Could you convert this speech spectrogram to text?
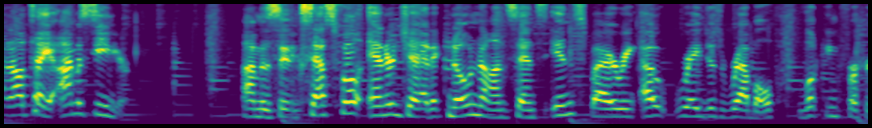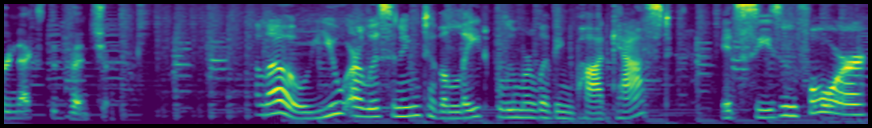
And I'll tell you, I'm a senior. I'm a successful, energetic, no nonsense, inspiring, outrageous rebel looking for her next adventure. Hello, you are listening to the Late Bloomer Living podcast. It's season four,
